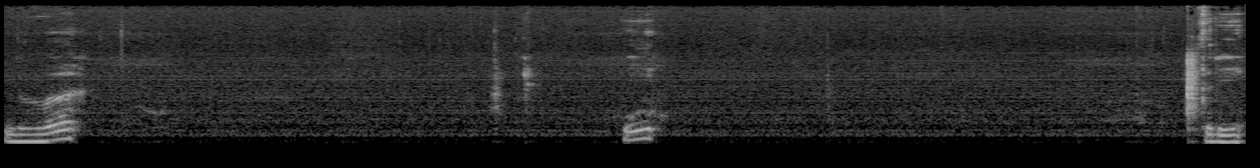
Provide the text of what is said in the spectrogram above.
Два, и три.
